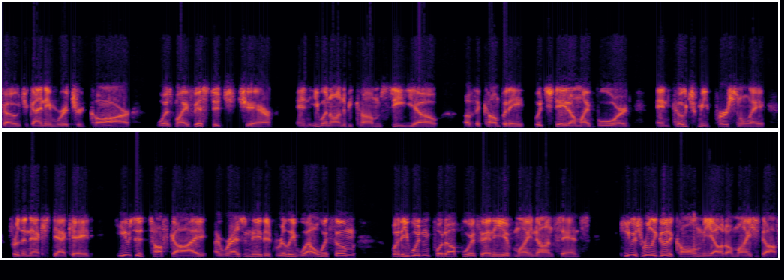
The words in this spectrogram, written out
coach, a guy named Richard Carr, was my Vistage chair. And he went on to become CEO of the company, but stayed on my board and coached me personally for the next decade. He was a tough guy. I resonated really well with him, but he wouldn't put up with any of my nonsense. He was really good at calling me out on my stuff.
